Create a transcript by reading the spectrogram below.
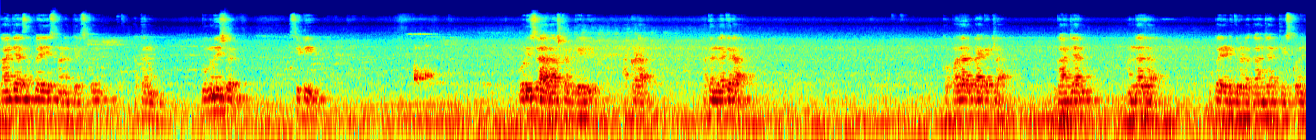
గాంజా సప్లై చేస్తున్నాడని తెలుసుకొని అతను భువనేశ్వర్ సిటీ ఒడిశా రాష్ట్రంకి వెళ్ళి అక్కడ అతని దగ్గర ఒక పదహారు ప్యాకెట్ల గాంజాను అందాజా ముప్పై రెండు కిలోల గాంజాను తీసుకొని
